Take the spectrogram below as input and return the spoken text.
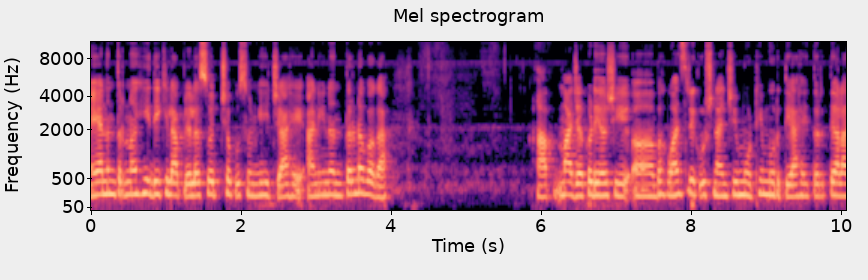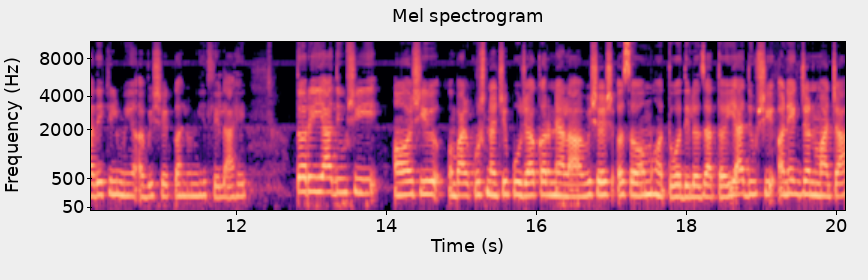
यानंतरनं ही देखील आपल्याला स्वच्छ पुसून घ्यायची आहे. आणि नंतरनं बघा आप माझ्याकडे अशी भगवान श्रीकृष्णांची मोठी मूर्ती आहे तर त्याला देखील मी अभिषेक घालून घेतलेला आहे. तर या दिवशी अशी बाळकृष्णाची पूजा करण्याला विशेष असं महत्त्व दिलं जातं. या दिवशी अनेक जन्माच्या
